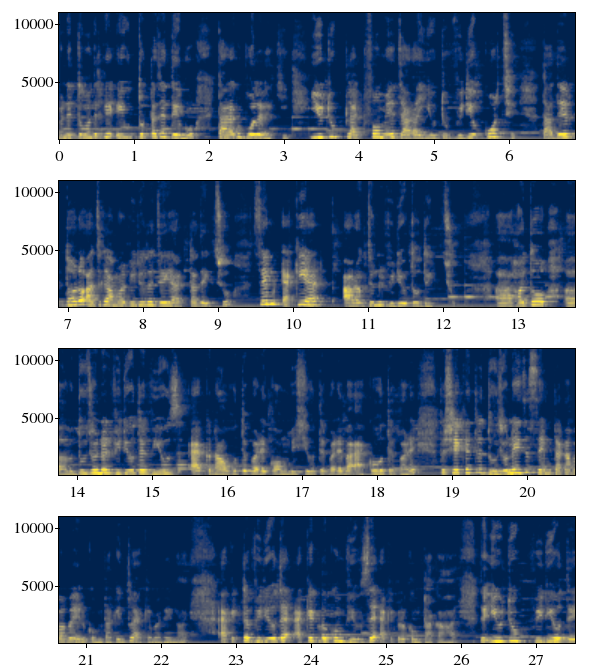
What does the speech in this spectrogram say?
মানে তোমাদেরকে এই উত্তরটা যে দেব, তার আগে বলে রাখি ইউটিউব প্ল্যাটফর্মে যারা ইউটিউব ভিডিও করছে, তাদের, ধরো আজকে আমার ভিডিওতে যেই অ্যাডটা দেখছ সেম একই অ্যাড আর একজনের ভিডিওতেও দেখছ। হয়তো দুজনের ভিডিওতে ভিউজ এক নাও হতে পারে কম বেশি হতে পারে বা একও হতে পারে। তো সেক্ষেত্রে দুজনেই যে সেম টাকা পাবে এরকমটা কিন্তু একেবারেই নয়। এক একটা ভিডিওতে এক এক রকম ভিউজে এক এক রকম টাকা হয়। তো ইউটিউব ভিডিওতে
